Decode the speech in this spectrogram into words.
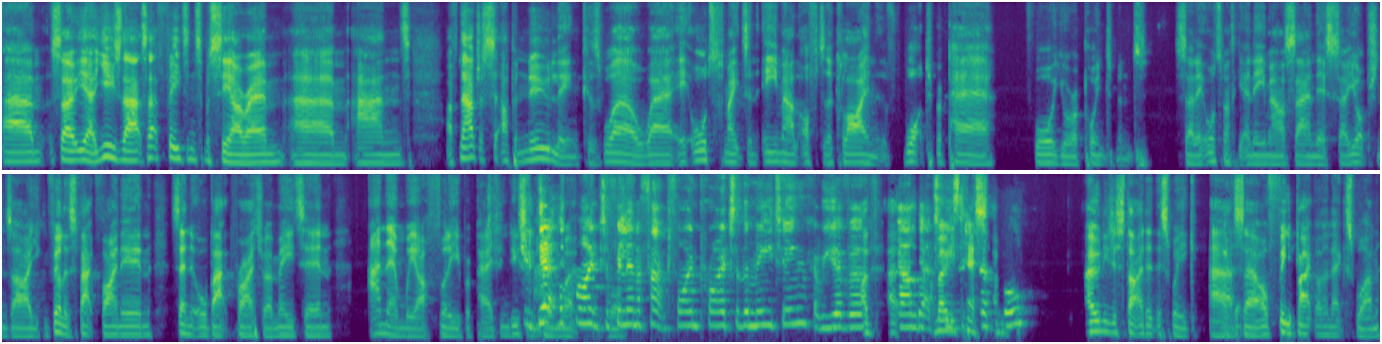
Um, so yeah, use that. So that feeds into my CRM. Um, and I've now just set up a new link as well where it automates an email off to the client of what to prepare for your appointment. So they automatically get an email saying this. So your options are you can fill this fact find in, send it all back prior to a meeting, and then we are fully prepared. You can do Do you get the client to fill in a fact find prior to the meeting? Have you ever I've, uh, found that I've to be successful? only just started it this week, uh, Okay. so I'll feedback on the next one.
